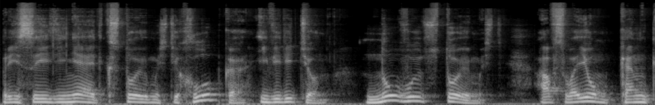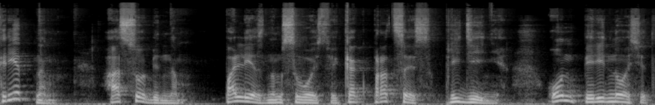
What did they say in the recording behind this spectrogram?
присоединяет к стоимости хлопка и веретен новую стоимость, а в своем конкретном, особенном, полезном свойстве, как процесс придения, он переносит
